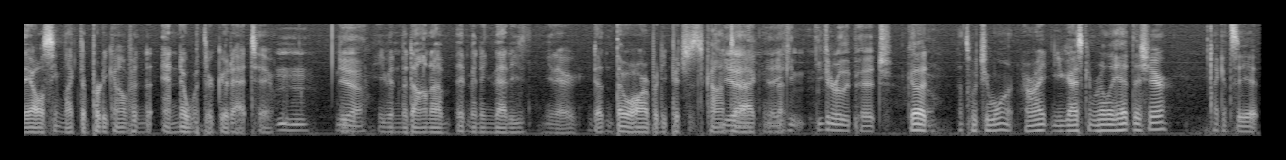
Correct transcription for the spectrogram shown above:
they all seem like they're pretty confident and know what they're good at too. hmm Yeah. Even, Madonna admitting that he you know doesn't throw hard, but he pitches to contact. yeah, and he can he can really pitch. Good. so. That's what you want. All right, you guys can really hit this year. I can see it.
